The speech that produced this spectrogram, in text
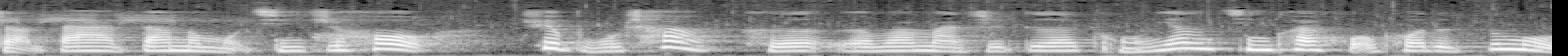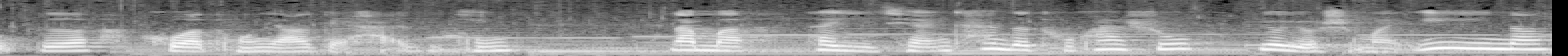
长大当了母亲之后，却不唱和《鹅妈妈之歌》同样轻快活泼的字母歌或童谣给孩子听，那么她以前看的图画书又有什么意义呢？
